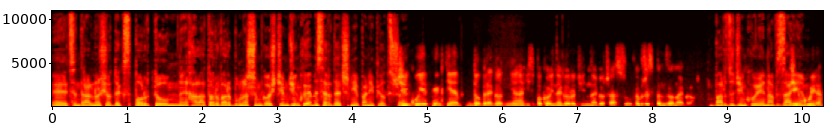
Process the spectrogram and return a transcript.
e, Centralny Ośrodek Sportu Hala Torwar był naszym gościem. Dziękujemy serdecznie, panie Piotrze. Dziękuję pięknie, dobrego dnia i spokojnego rodzinnego czasu, dobrze spędzonego. Bardzo dziękuję nawzajem. Dziękuję.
